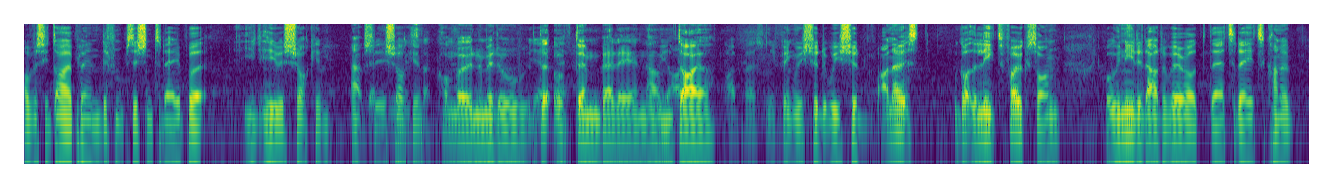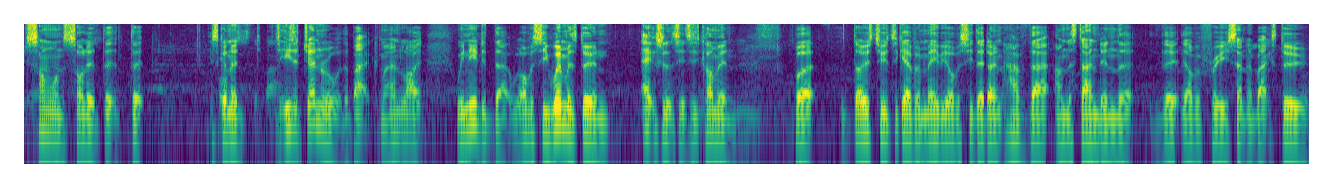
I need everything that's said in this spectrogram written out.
Obviously, Dier playing a different position today, but he, he was shocking, absolutely shocking. That combo in the middle yeah, of Dembele and um, Dier. I, I, personally think we should we should. I know it's we've got the league to focus on, but we needed Alderweireld there today to kind of yeah. someone solid that that is going to. He's a general at the back, man. Like we needed that. Obviously, Wimmer's doing excellent since he's come in, mm. but those two together, maybe obviously they don't have that understanding that the, the other three centre backs do.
